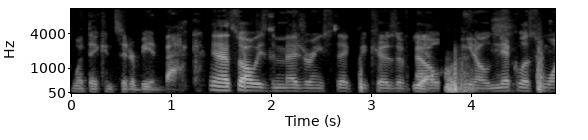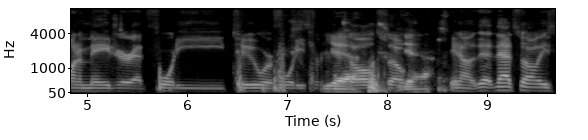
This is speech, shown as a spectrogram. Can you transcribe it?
what they consider being back. Yeah, that's always the measuring stick because of how yeah. you know Nicklaus won a major at forty two or forty three yeah. years old. So yeah, you know th- that's always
